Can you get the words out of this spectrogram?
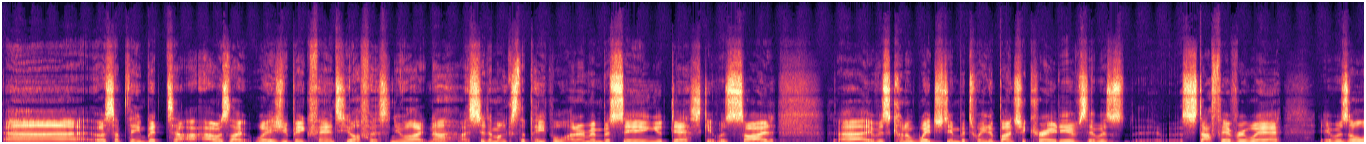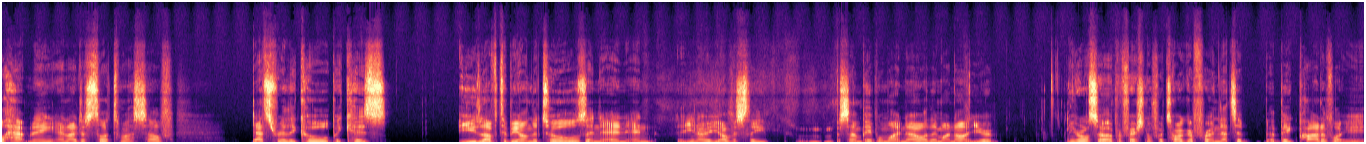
uh, or something. But uh, I was like, "Where's your big fancy office?" And you were like, "No, I sit amongst the people." And I remember seeing your desk. It was side. Uh, it was kind of wedged in between a bunch of creatives. There was uh, stuff everywhere. It was all happening, and I just thought to myself, "That's really cool," because you love to be on the tools and and and you know obviously some people might know or they might not. You're you're also a professional photographer, and that's a, a big part of what you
